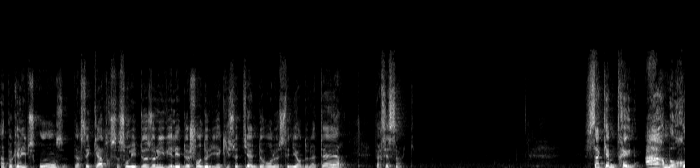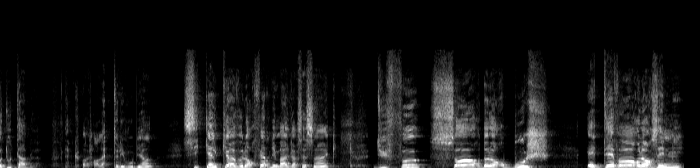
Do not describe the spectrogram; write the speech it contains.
Apocalypse 11, verset 4, ce sont les deux oliviers, les deux chandeliers qui se tiennent devant le Seigneur de la terre. Verset 5. Cinquième trait, une arme redoutable. D'accord Alors là, tenez-vous bien. Si quelqu'un veut leur faire du mal, verset 5, du feu sort de leur bouche et dévore leurs ennemis.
